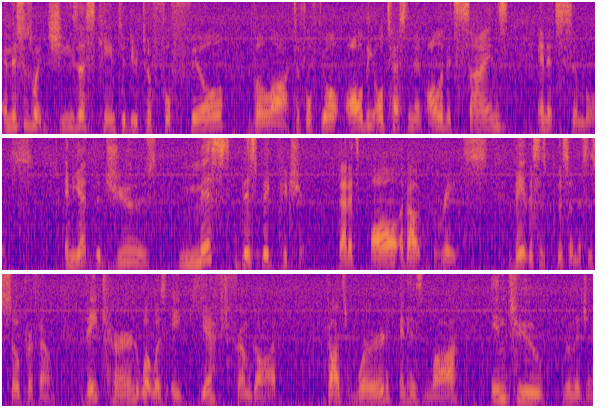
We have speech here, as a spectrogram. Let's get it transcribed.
And this is what Jesus came to do to fulfill the law, to fulfill all the Old Testament, all of its signs and its symbols. And yet the Jews missed this big picture that it's all about grace. They, this is, listen, this is so profound. They turned what was a gift from God, God's word and his law, into religion.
